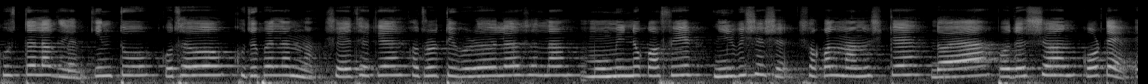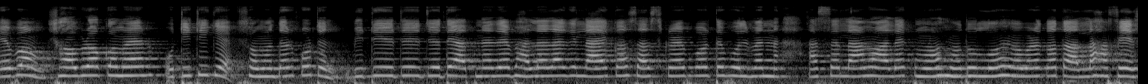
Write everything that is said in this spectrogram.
খুঁজতে লাগলেন, কিন্তু কোথাও খুঁজে পেলেন না। সেই থেকে হযরত ইব্রাহিম আলাইহিস সালাম মুমিন কাফির নির্বিশেষে সকল মানুষকে দয়া, প্রদর্শন করতেন এবং সব রকমের অতিথিকে সমাদর করতেন। ভিডিওটি যদি আপনাদের ভালো লাগে লাইক ও সাবস্ক্রাইব করতে ভুলবেন না। আসসালামু আলাইকুম রহমতুল্লাহ আল্লাহ হাফেজ।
